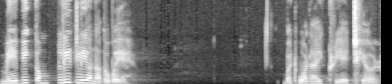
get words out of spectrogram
may be completely another way. But what I create here,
